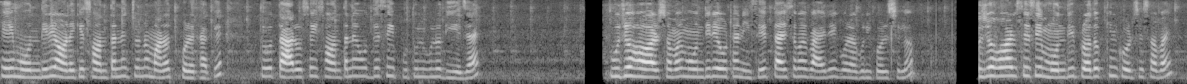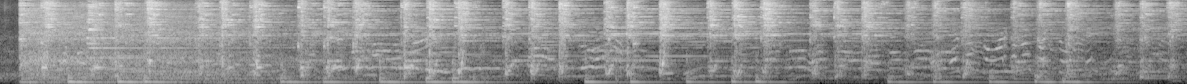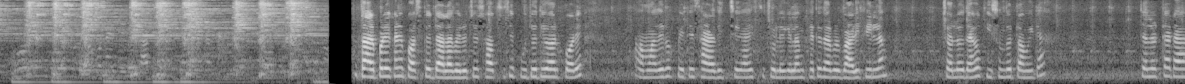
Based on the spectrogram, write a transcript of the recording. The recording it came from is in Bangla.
এই মন্দিরে অনেকে সন্তানের জন্য মানত করে থাকে। তো তারও সেই সন্তানের উদ্দেশ্যে এই পুতুলগুলো দিয়ে যায়। পুজো হওয়ার সময় মন্দিরে ওঠা নিষেধ, তাই সবাই বাইরে ঘোরাঘুরি করেছিল। পুজো হওয়ার শেষে মন্দির প্রদক্ষিণ করছে সবাই। তারপরে এখানে পস্তের ডালা বেরোচ্ছে। সব শেষে পুজো দেওয়ার পরে আমাদেরও পেটে সাড়া দিচ্ছে গাইস তো চলে গেলাম খেতে, তারপর বাড়ি ফিরলাম। চলো দেখো কি সুন্দর টমিটা। চলো, টাটা।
